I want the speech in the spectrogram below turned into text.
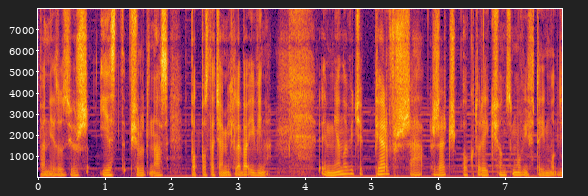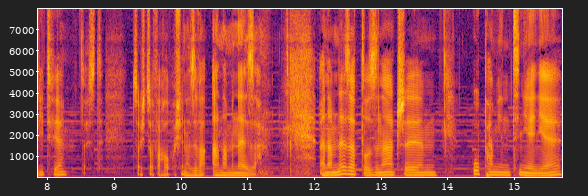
Pan Jezus już jest wśród nas pod postaciami chleba i wina. E, mianowicie pierwsza rzecz, o której ksiądz mówi w tej modlitwie, to jest coś, co fachowo się nazywa anamneza. Anamneza to znaczy upamiętnienie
